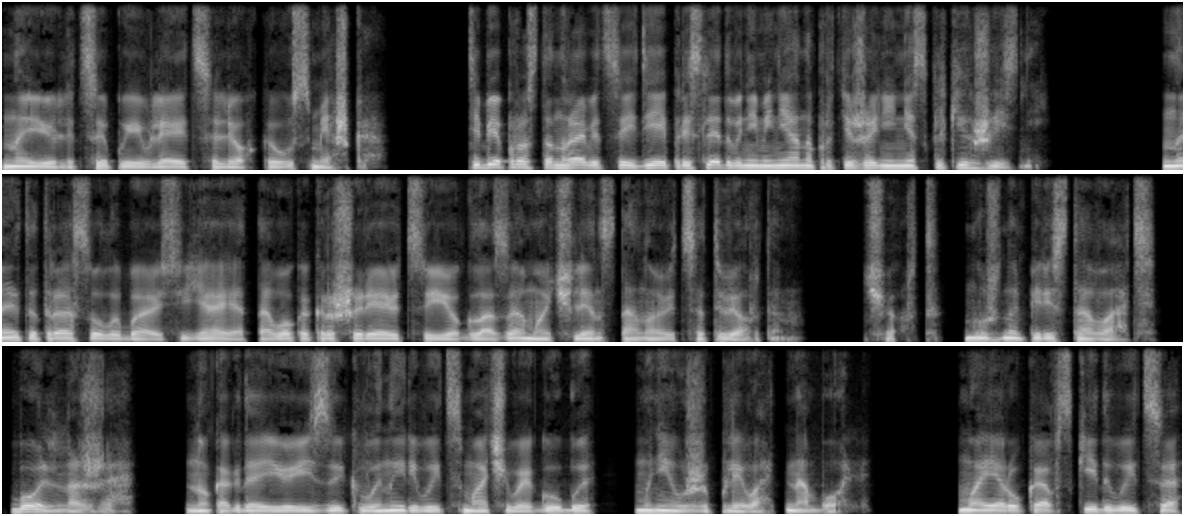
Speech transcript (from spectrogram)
На ее лице появляется легкая усмешка. «Тебе просто нравится идея преследования меня на протяжении нескольких жизней». На этот раз улыбаюсь я, и от того, как расширяются ее глаза, мой член становится твердым. Черт, нужно переставать. Больно же. Но когда ее язык выныривает, смачивая губы, мне уже плевать на боль. Моя рука вскидывается,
